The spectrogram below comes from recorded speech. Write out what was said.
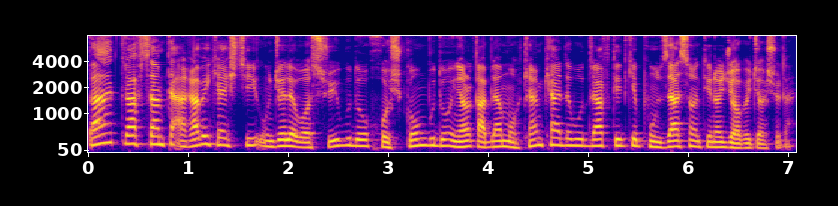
بعد رفت سمت عقب کشتی اونجا لباسشویی بود و خوشگم بود و اینا رو قبلا محکم کرده بود. رفتید که 15 سانتی اینا جابجا شدن.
